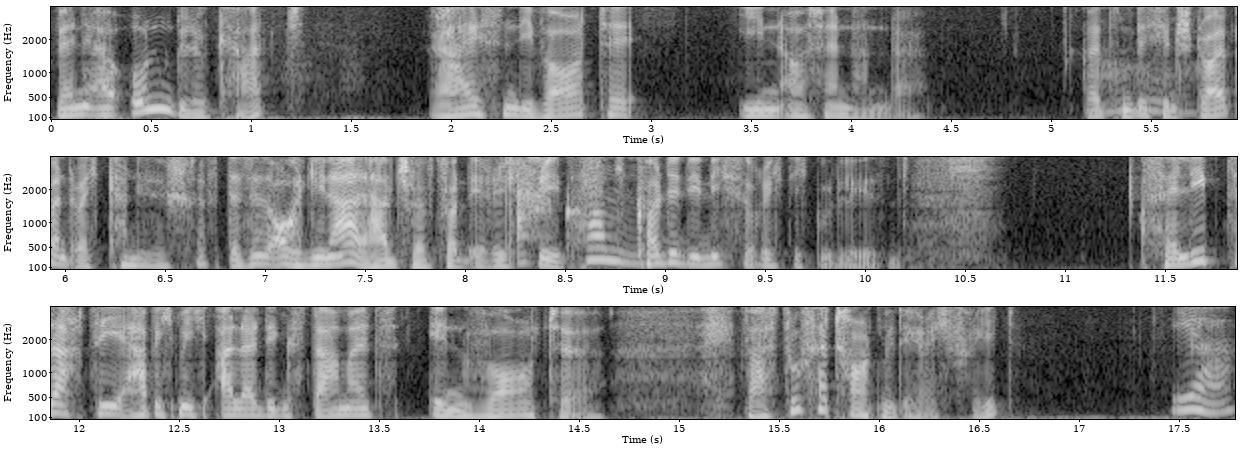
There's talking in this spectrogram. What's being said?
Wenn er Unglück hat, reißen die Worte ihn auseinander. War jetzt ein bisschen stolpernd, aber ich kann diese Schrift. Das ist Originalhandschrift von Erich Fried. Ich konnte die nicht so richtig gut lesen. Verliebt, sagt sie, habe ich mich allerdings damals in Worte. Warst du vertraut mit Erich Fried? Ja.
